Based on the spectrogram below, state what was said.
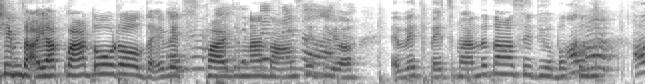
Şimdi ayaklar doğru oldu. Evet Spider-Man dans ediyor. Evet Batman de dans ediyor bakın. Ama, ama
